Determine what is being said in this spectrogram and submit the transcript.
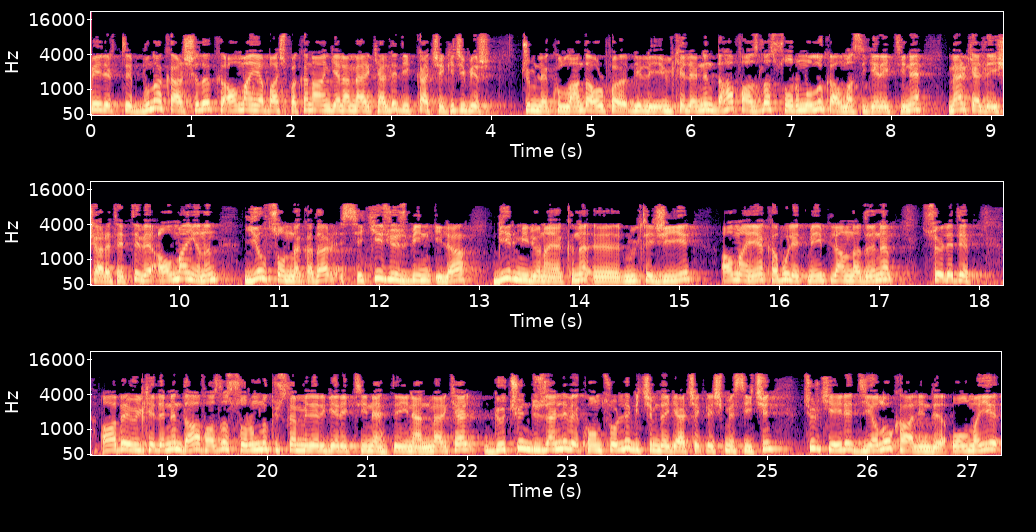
belirtti. Buna karşılık Almanya Başbakanı Angela Merkel de dikkat çekici bir cümle kullandı. Avrupa Birliği ülkelerinin daha fazla sorumluluk alması gerektiğine Merkel de işaret etti ve Almanya'nın yıl sonuna kadar 800 bin ila 1 milyona yakını e, mülteciyi Almanya'ya kabul etmeyi planladığını söyledi. AB ülkelerinin daha fazla sorumluluk üstlenmeleri gerektiğine değinen Merkel, göçün düzenli ve kontrollü biçimde gerçekleşmesi için Türkiye ile diyalog halinde olmayı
